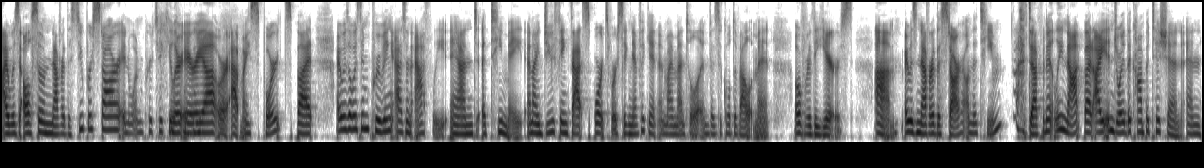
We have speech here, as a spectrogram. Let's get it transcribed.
I was also never the superstar in one particular area or at my sports, but I was always improving as an athlete and a teammate. And I do think that sports were significant in my mental and physical development over the years. Um, I was never the star on the team, definitely not, but I enjoyed the competition and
